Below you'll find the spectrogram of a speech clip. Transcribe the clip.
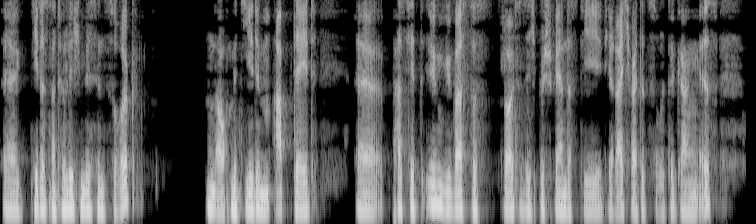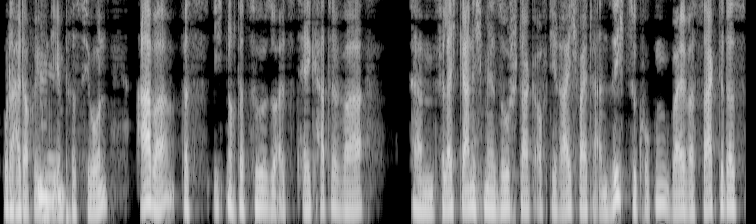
äh, geht das natürlich ein bisschen zurück. Und auch mit jedem Update äh, passiert irgendwie was, dass Leute sich beschweren, dass die, die Reichweite zurückgegangen ist oder halt auch irgendwie mhm. die Impression. Aber was ich noch dazu so als Take hatte, war, ähm, vielleicht gar nicht mehr so stark auf die Reichweite an sich zu gucken, weil was sagte das?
